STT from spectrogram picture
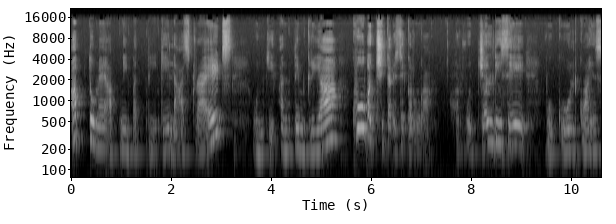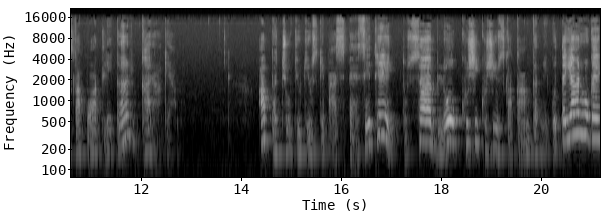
अब तो मैं अपनी पत्नी के लास्ट राइट्स उनकी अंतिम क्रिया खूब अच्छी तरह से करूँगा। और वो जल्दी से वो गोल्ड कॉइन्स का पॉट लेकर घर आ गया। अब बच्चों, क्योंकि उसके पास पैसे थे तो सब लोग खुशी खुशी उसका काम करने को तैयार हो गए।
